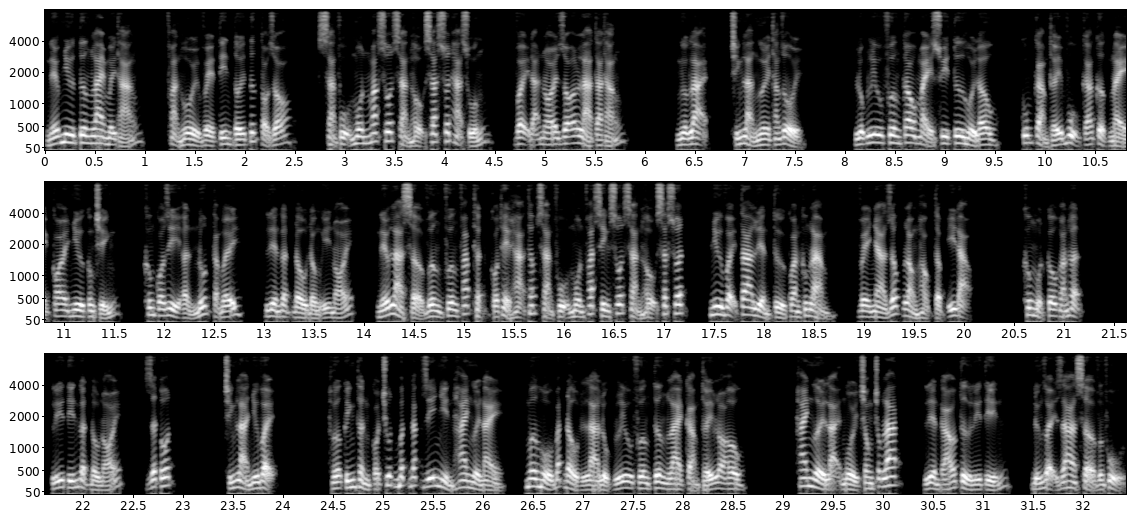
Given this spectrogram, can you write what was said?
Nếu như tương lai mấy tháng, phản hồi về tin tới tức tỏ rõ, sản phụ môn mắc sốt sản hậu sát xuất hạ xuống, vậy đã nói rõ là ta thắng. Ngược lại, chính là ngươi thắng rồi. Lục lưu phương cao mày suy tư hồi lâu cũng cảm thấy vụ cá cược này coi như công chính, không có gì ẩn nút cả bẫy, liền gật đầu đồng ý nói, nếu là sở vương phương pháp thật có thể hạ thấp sản phụ môn phát sinh sốt sản hậu sát xuất như vậy ta liền từ quan không làm, về nhà dốc lòng học tập ý đạo. Không một câu oán hận. Lý tín gật đầu nói, rất tốt. Chính là như vậy. Hứa kính thần có chút bất đắc dĩ nhìn hai người này, mơ hồ bắt đầu là lục lưu phương tương lai cảm thấy lo âu. Hai người lại ngồi trong chốc lát, liền cáo từ lý tín, đứng dậy ra sở vương phủ.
